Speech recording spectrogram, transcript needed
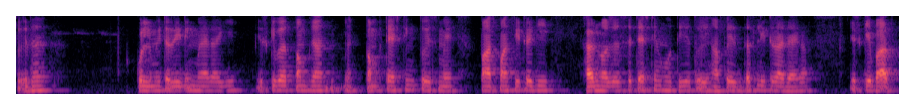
तो इधर कुल मीटर रीडिंग में आ जाएगी। इसके बाद पंप जान, पंप टेस्टिंग तो इसमें पाँच पाँच लीटर की हर नोजल से टेस्टिंग होती है तो यहाँ पे दस लीटर आ जाएगा। इसके बाद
